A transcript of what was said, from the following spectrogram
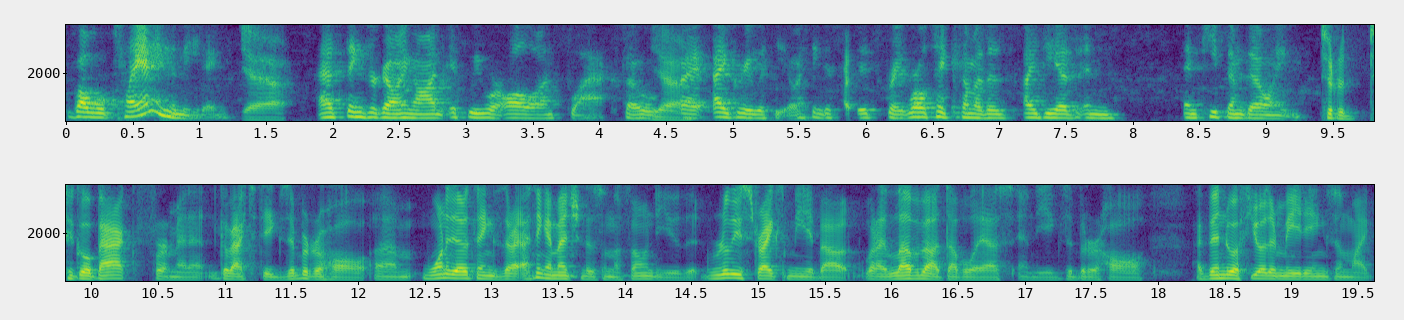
while we're planning the meeting. yeah as things are going on if we were all on Slack. So Yeah. I, I agree with you. I think it's it's great. We'll take some of those ideas and and keep them going. to to go back for a minute, go back to the exhibitor hall. Um, one of the other things that I think I mentioned this on the phone to you that really strikes me about what I love about AAS and the exhibitor hall. I've been to a few other meetings and like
